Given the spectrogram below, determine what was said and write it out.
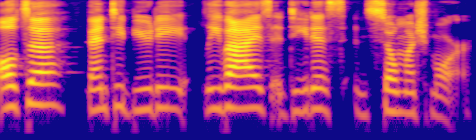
Ulta, Fenty Beauty, Levi's, Adidas, and so much more.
